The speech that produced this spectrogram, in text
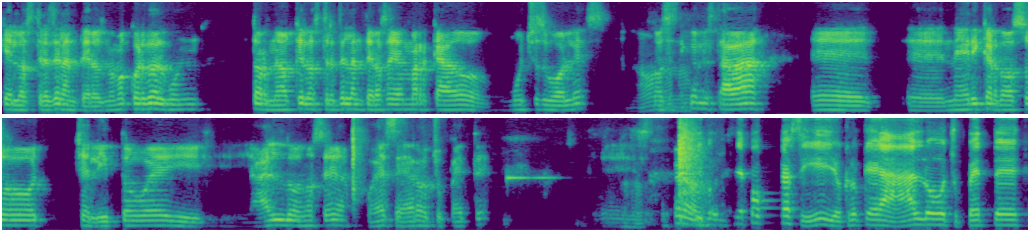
que los tres delanteros. No me acuerdo de algún torneo que los tres delanteros hayan marcado muchos goles. No, No sé no, si no. cuando estaba eh, eh, Neri Cardoso, Chelito, güey, y Aldo, no sé, puede ser, o Chupete. Eh, pero, Sí, esa época sí, yo creo que a Alo, Chupete,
